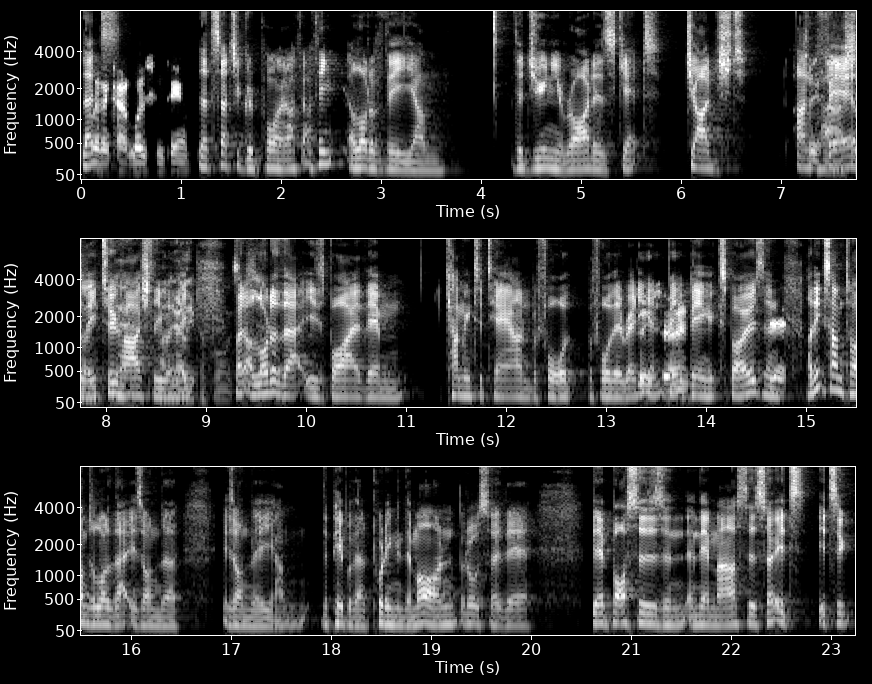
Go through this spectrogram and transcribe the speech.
let her cut loose in town. That's such a good point. I, th- I think a lot of the um, the junior riders get judged unfairly, too harshly, too yeah, harshly when they. But a lot of that is by them coming to town before before they're ready and being, being, exposed. And yeah. I think sometimes a lot of that is on the is on the um, the people that are putting them on, but also their their bosses and, and their masters. So it's it's a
